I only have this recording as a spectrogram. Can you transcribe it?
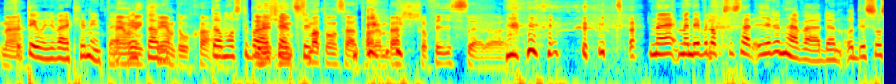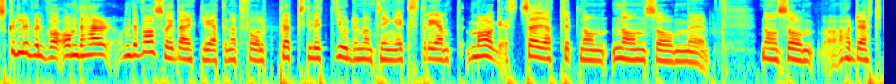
Nej. för det är hon ju verkligen inte. Nej, hon är Utan- extremt oskön. de måste det, bara är- det är inte som att hon så här, tar en bärs och fiser. Och, Nej, men det är väl också så här i den här världen, och det så skulle det väl vara, om det, här, om det var så i verkligheten att folk plötsligt gjorde någonting extremt magiskt, säg att typ någon, någon, som, eh, någon som har dött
